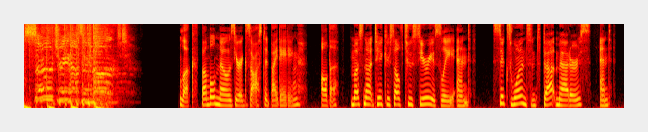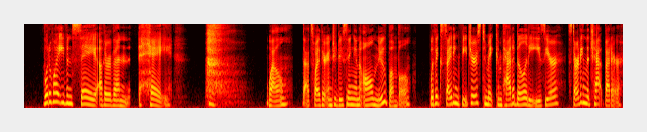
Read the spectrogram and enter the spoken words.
Surgery has an art. Look, Bumble knows you're exhausted by dating. All the must not take yourself too seriously and 6-1 since that matters. And what do I even say other than hey? well, that's why they're introducing an all new Bumble with exciting features to make compatibility easier, starting the chat better,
